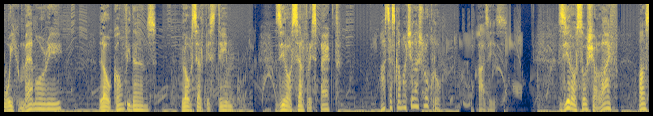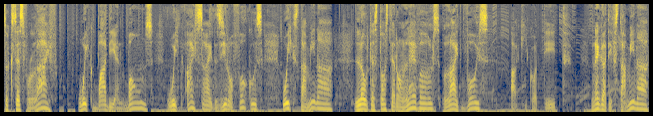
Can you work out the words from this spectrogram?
weak memory, low confidence, low self-esteem, zero self-respect. Astea sunt cam același lucru. A zis. Zero social life, unsuccessful life, weak body and bones, weak eyesight, zero focus, weak stamina, low testosterone levels, light voice, a negative stamina,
